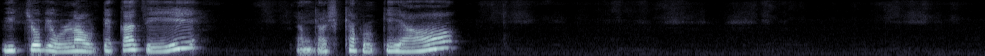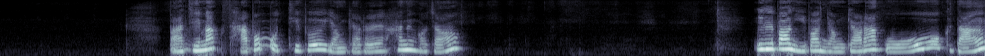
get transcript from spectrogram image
위쪽에 올라올 때까지 연결시켜 볼게요. 마지막 4번 모티브 연결을 하는 거죠. 1번, 2번 연결하고 그 다음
